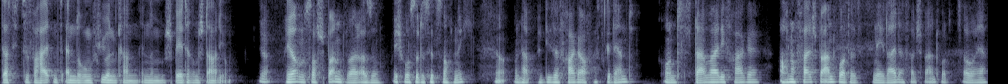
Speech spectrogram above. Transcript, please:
dass sie zu Verhaltensänderungen führen kann in einem späteren Stadium. Ja, ja, und es ist auch spannend, weil also ich wusste das jetzt noch nicht ja. und habe mit dieser Frage auch was gelernt. Und da war die Frage auch noch falsch beantwortet. Nee, leider falsch beantwortet, aber ja.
